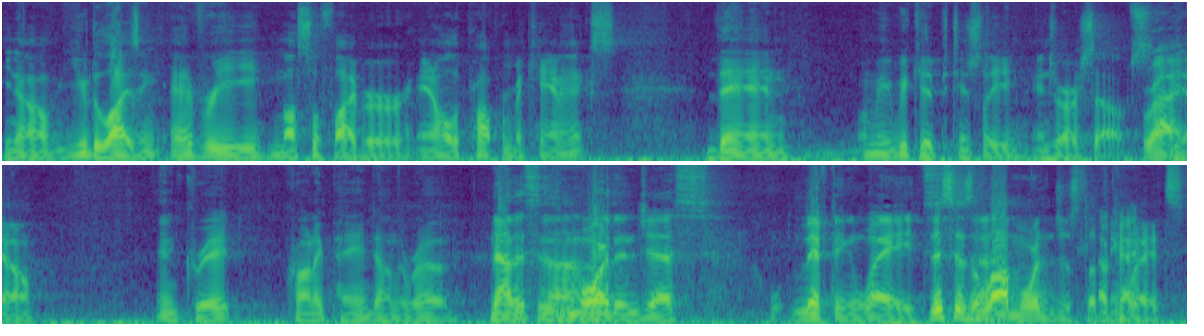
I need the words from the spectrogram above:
you know, utilizing every muscle fiber and all the proper mechanics, then I mean, we could potentially injure ourselves, Right. You know, and create chronic pain down the road. now, this is more than just lifting weights. This is a Uh, lot more than just lifting okay. weights.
